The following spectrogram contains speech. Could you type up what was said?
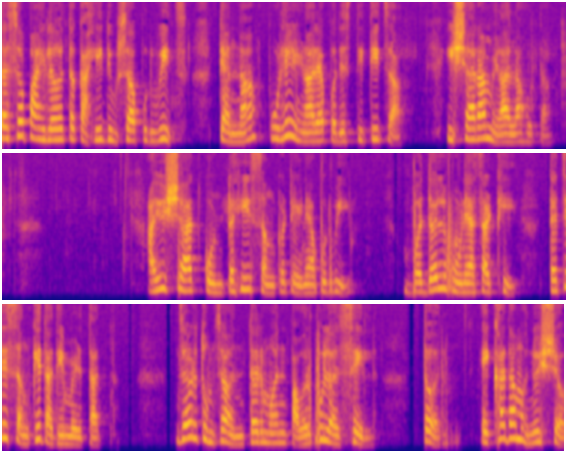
तसं पाहिलं तर काही दिवसापूर्वीच त्यांना पुढे येणाऱ्या परिस्थितीचा इशारा मिळाला होता. आयुष्यात कोणतंही संकट येण्यापूर्वी बदल होण्यासाठी त्याचे संकेत आधी मिळतात. जर तुमचं अंतर्मन पॉवरफुल असेल तर एखादा मनुष्य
